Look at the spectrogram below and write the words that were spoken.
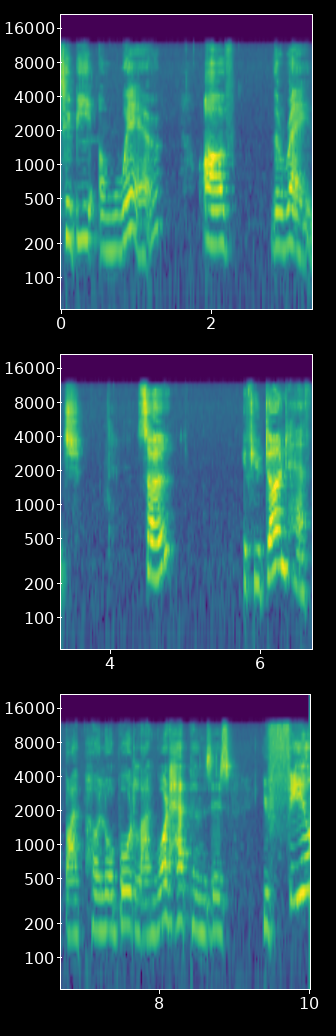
to be aware of the rage. So if you don't have bipolar or borderline, what happens is you feel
